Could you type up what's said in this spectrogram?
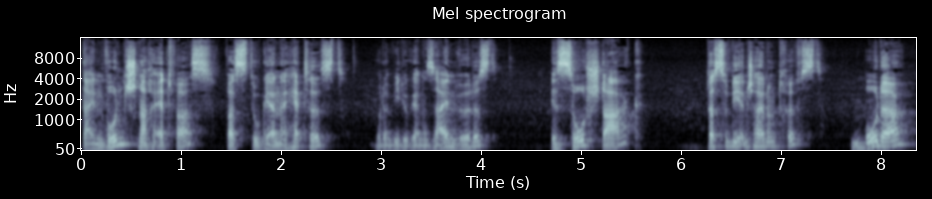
dein Wunsch nach etwas, was du gerne hättest oder wie du gerne sein würdest, ist so stark, dass du die Entscheidung triffst. Mhm. Oder,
